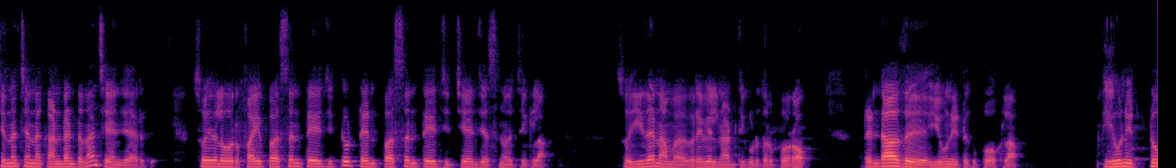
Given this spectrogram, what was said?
சின்ன சின்ன கண்டென்ட்டு தான் சேஞ்ச் ஆகிருக்கு ஸோ இதில் ஒரு five percentage to ten percentage சேஞ்சஸ்னு வச்சுக்கலாம். ஸோ இதை நம்ம விரைவில் நடத்தி கொடுத்துட்டு போகிறோம் ரெண்டாவது யூனிட்டுக்கு போகலாம். யூனிட் டூ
